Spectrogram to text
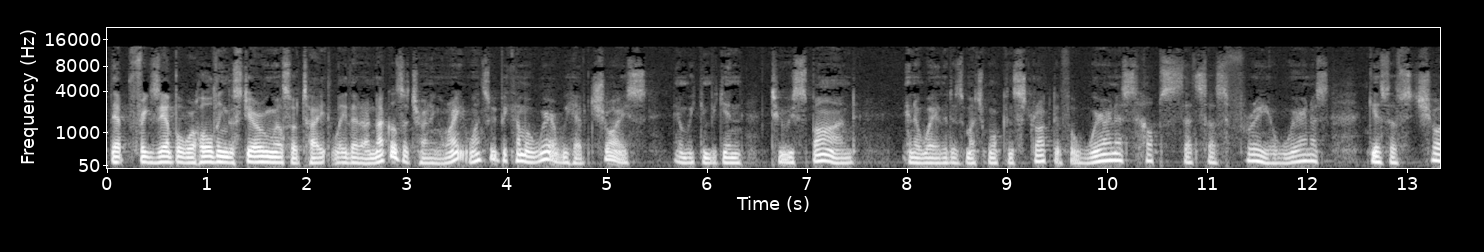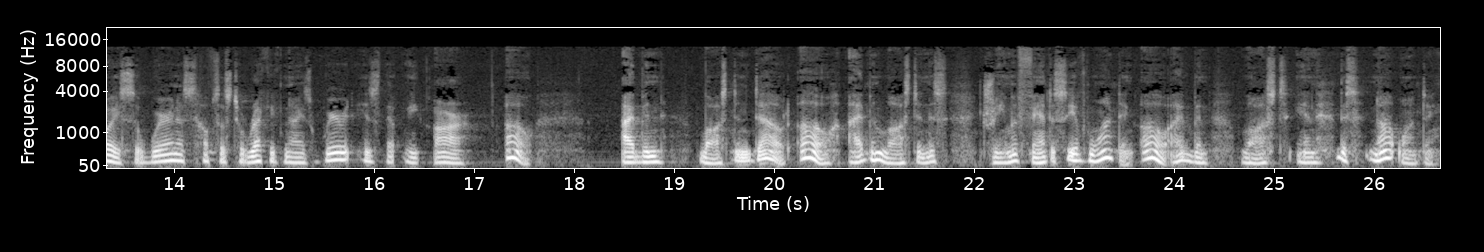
that, for example, we're holding the steering wheel so tightly that our knuckles are turning right, once we become aware, we have choice and we can begin to respond in a way that is much more constructive. Awareness helps sets us free. Awareness gives us choice. Awareness helps us to recognize where it is that we are. Oh, I've been lost in doubt. Oh, I've been lost in this dream of fantasy of wanting. Oh, I've been lost in this not wanting.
